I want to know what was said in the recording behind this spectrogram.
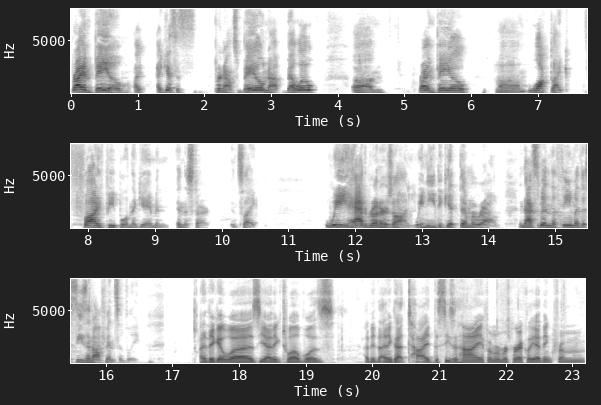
Brian Bayo, I, I guess it's pronounced Bayo, not Bello. Um, Brian Bayo Mhm. um, walked like five people in the game in, in the start. It's like we had runners on. We need to get them around. And that's been the theme of the season offensively. I think it was yeah. I think twelve was. I think I think that tied the season high if I remember correctly. I think from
